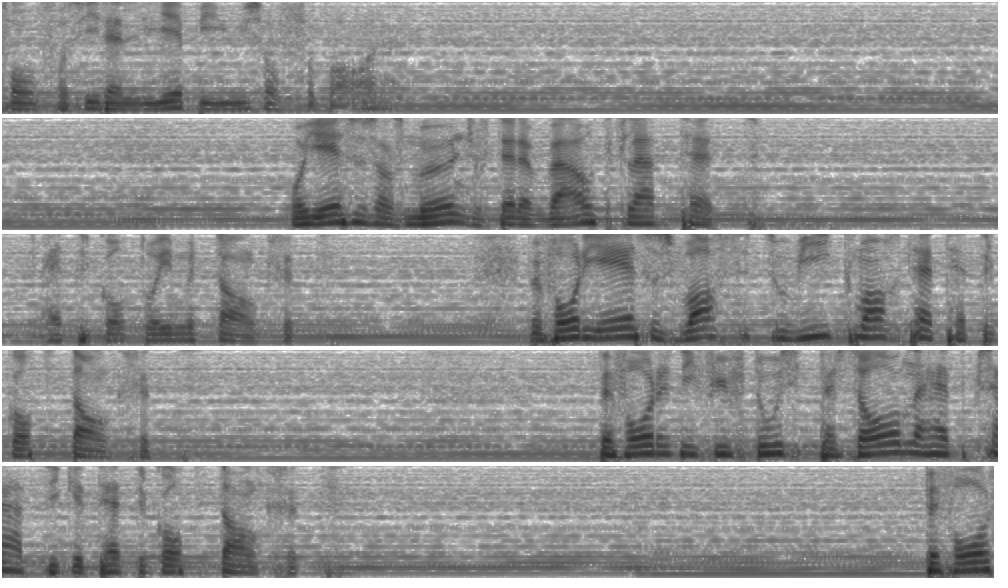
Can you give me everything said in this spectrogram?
von, von seiner Liebe uns offenbaren. Wo Jesus als Mensch auf dieser Welt gelebt hat, hat er Gott auch immer gedankt. Bevor Jesus Wasser zu Wein gemacht hat, hat er Gott gedankt. Bevor er die 5000 Personen hat gesättigt, hat er Gott gedankt. Bevor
